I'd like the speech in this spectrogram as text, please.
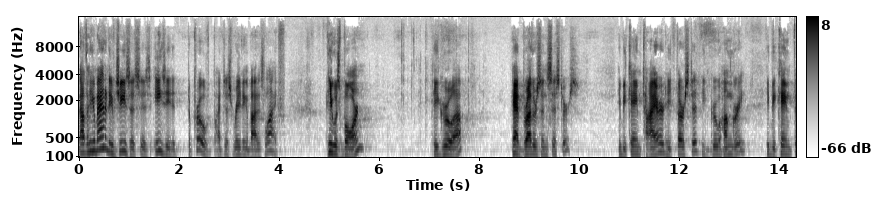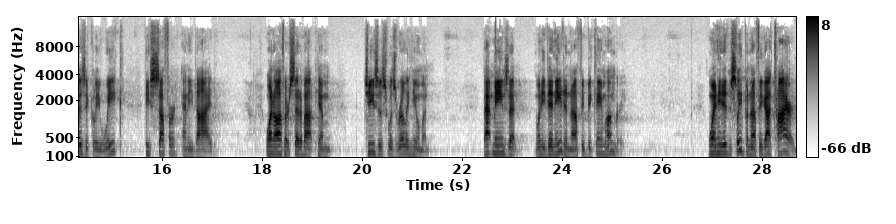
Now, the humanity of Jesus is easy to, to prove by just reading about his life. He was born, he grew up, he had brothers and sisters, he became tired, he thirsted, he grew hungry, he became physically weak, he suffered and he died. One author said about him, Jesus was really human. That means that when he didn't eat enough, he became hungry. When he didn't sleep enough, he got tired.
